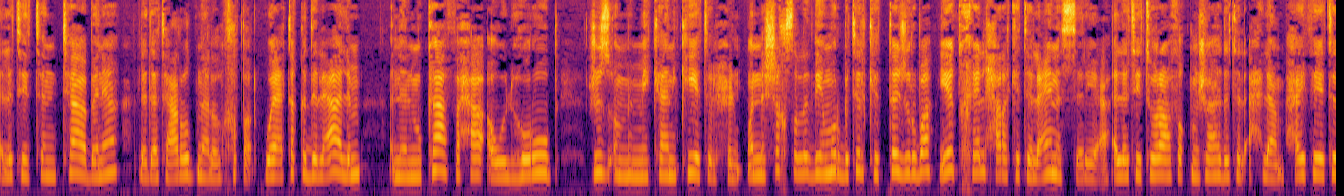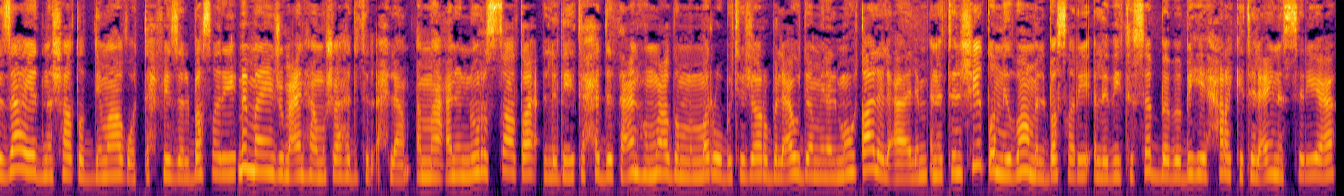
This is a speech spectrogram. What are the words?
التي تنتابنا لدى تعرضنا للخطر ويعتقد العالم أن المكافحة أو الهروب جزء من ميكانيكية الحلم وأن الشخص الذي يمر بتلك التجربة يدخل حركة العين السريعة التي ترافق مشاهدة الأحلام حيث يتزايد نشاط الدماغ والتحفيز البصري مما ينجم عنها مشاهدة الأحلام. أما عن النور الساطع الذي يتحدث عنه معظم من مروا بتجارب العودة من الموت قال العالم أن تنشيط النظام البصري الذي تسبب به حركة العين السريعة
